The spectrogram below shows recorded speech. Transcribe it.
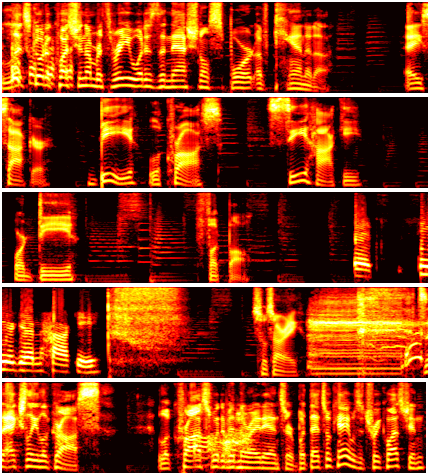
Let's go to question number three. What is the national sport of Canada? A. Soccer. B. Lacrosse. C. Hockey. Or D. Football. It's C again hockey. So sorry. it's actually lacrosse. Lacrosse would have been the right answer, but that's okay. It was a trick question.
